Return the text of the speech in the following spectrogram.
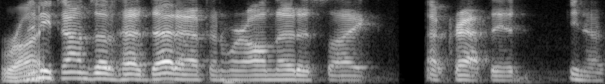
Right. Many times I've had that happen where I'll notice like, oh crap, the you know,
